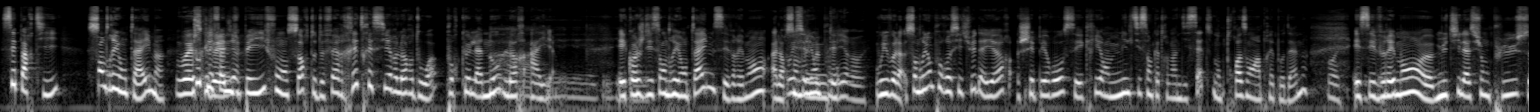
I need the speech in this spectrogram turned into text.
c'est parti. Cendrillon Time. Ouais, Toutes les femmes du pays font en sorte de faire rétrécir leurs doigts pour que l'anneau leur aille. aïe, aïe, aïe, aïe, aïe, Et quand je dis Cendrillon Time, c'est vraiment. Alors, Oui, le Cendrillon même pour... délire. ouais. Oui, voilà. Cendrillon, pour resituer d'ailleurs, chez Perrault, c'est écrit en 1697, donc trois ans après Podane. Ouais, Et c'est vraiment euh, mutilation plus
